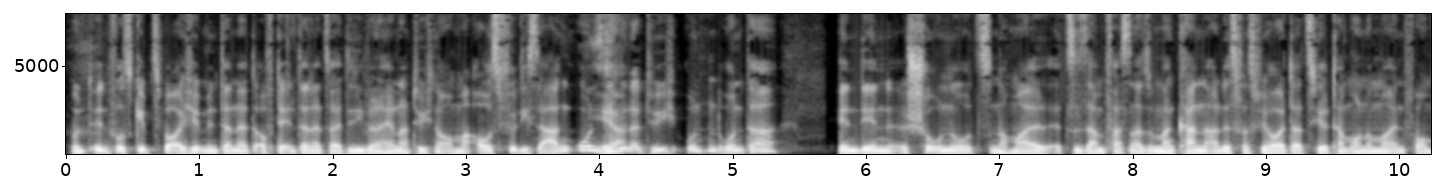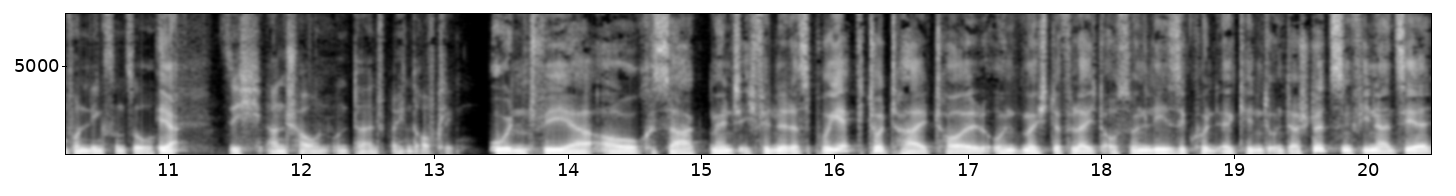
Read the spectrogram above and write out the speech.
Und Infos gibt's bei euch im Internet auf der Internetseite, die wir nachher natürlich noch mal ausführlich sagen und ja. die wir natürlich unten drunter in den Shownotes nochmal zusammenfassen. Also man kann alles, was wir heute erzählt haben, auch nochmal in Form von Links und so ja. sich anschauen und da entsprechend draufklicken. Und wer auch sagt, Mensch, ich finde das Projekt total toll und möchte vielleicht auch so ein Lesekind unterstützen finanziell,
